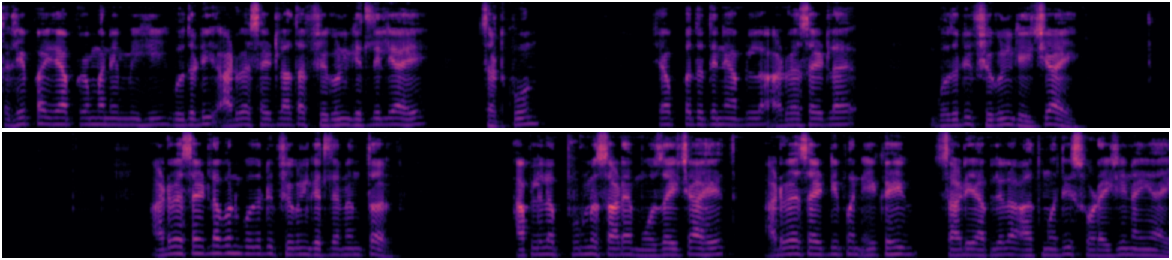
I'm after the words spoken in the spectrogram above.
तर हे पाय याप्रमाणे मी ही गोदडी आडव्या साईडला आता फिरून घेतलेली आहे. झटकून. या पद्धतीने आपल्याला आडव्या साईडला गोदडी फिरून घ्यायची आहे. आडव्या साईडला पण गोदडी फिरून घेतल्यानंतर आपल्याला पूर्ण साड्या मोजायच्या आहेत. आडव्या साईडनी पण एकही साडी आपल्याला आतमध्ये सोडायची नाही आहे.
